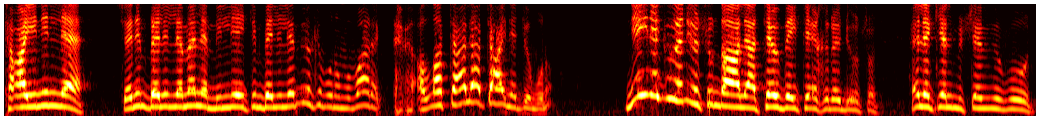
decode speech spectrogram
tayininle, senin belirlemenle milli eğitim belirlemiyor ki bunu mübarek. Allah Teala tayin ediyor bunu. Neyine güveniyorsun da hala tevbeyi tehir ediyorsun? Helekel müsevvifun.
